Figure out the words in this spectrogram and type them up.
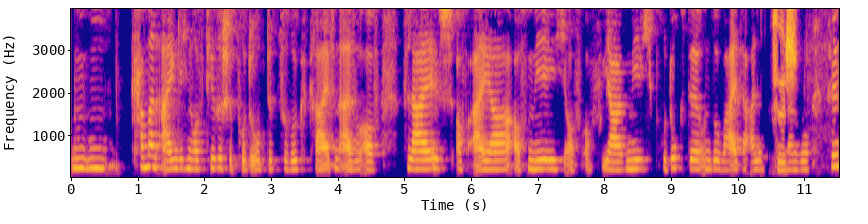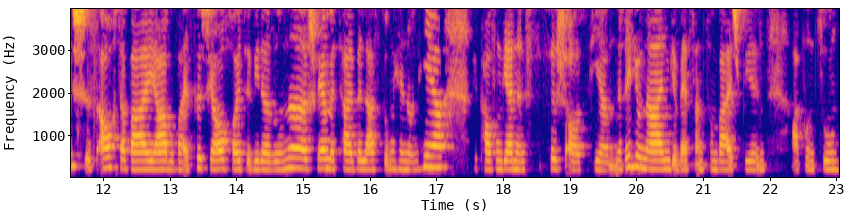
kann man eigentlich nur auf tierische Produkte zurückgreifen, also auf Fleisch, auf Eier, auf Milch, auf, auf ja, Milchprodukte und so weiter. Alles Fisch. So. Fisch ist auch dabei, ja, wobei Fisch ja auch heute wieder so eine Schwermetallbelastung hin und her. Wir kaufen gerne einen Fisch aus hier regionalen Gewässern zum Beispiel ab und zu.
